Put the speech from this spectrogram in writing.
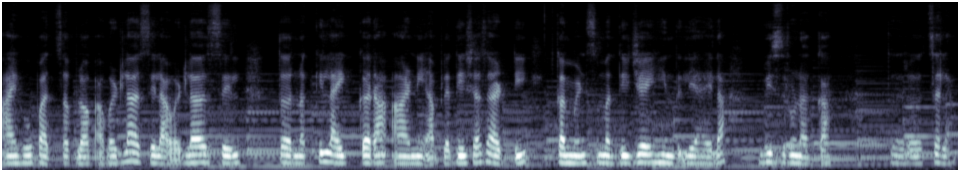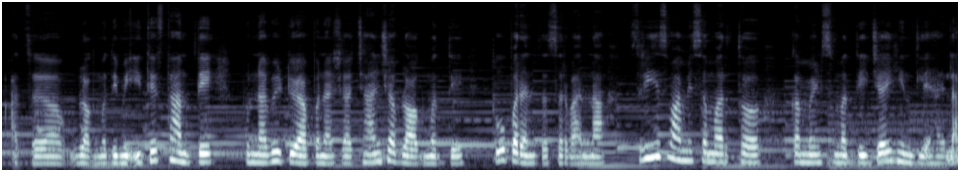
आय होप आजचा ब्लॉग आवडला असेल आवडला असेल तर नक्की लाईक करा आणि आपल्या देशासाठी कमेंट्समध्ये जय हिंद लिहायला विसरू नका. तर चला आजच्या ब्लॉगमध्ये मी इथेच थांबते. पुन्हा भेटूया आपण अशा छानशा ब्लॉगमध्ये तोपर्यंत सर्वांना श्री स्वामी समर्थ कमेंट्समध्ये जय हिंद लिहायला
